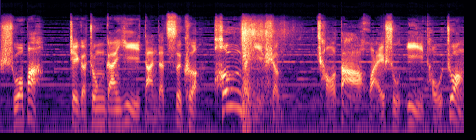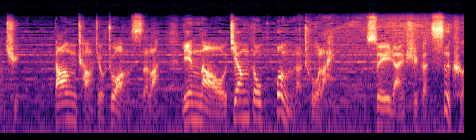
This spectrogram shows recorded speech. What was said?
说罢。这个忠肝义胆的刺客，砰的一声，朝大槐树一头撞去，当场就撞死了，连脑浆都蹦了出来。虽然是个刺客，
